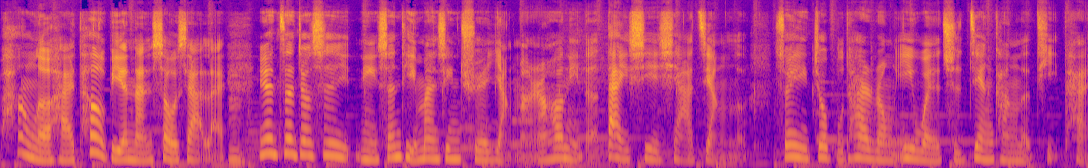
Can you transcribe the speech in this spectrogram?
胖了还特别难瘦下来，嗯，因为这就是你身体慢性缺氧嘛，然后你的代谢下降了，所以就不太容易维持健康的体态。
